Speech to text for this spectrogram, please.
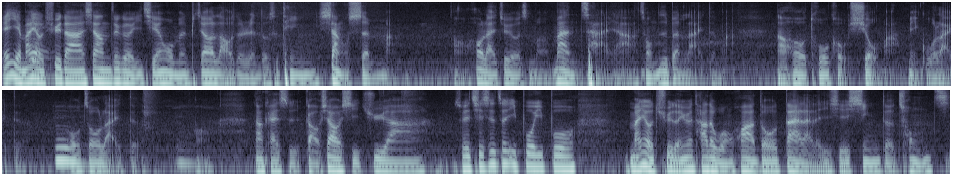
哎，也蛮有趣的啊！像这个以前我们比较老的人都是听相声嘛，哦，后来就有什么漫才啊，从日本来的嘛，然后脱口秀嘛，美国来的，欧洲来的，哦，那开始搞笑喜剧啊，所以其实这一波一波蛮有趣的，因为它的文化都带来了一些新的冲击。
